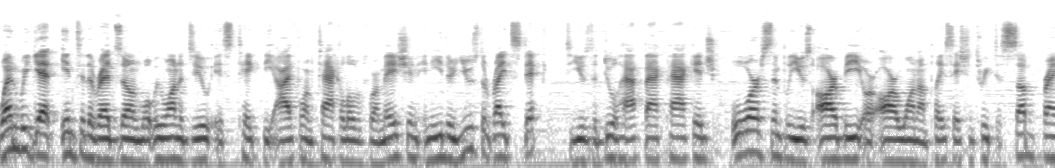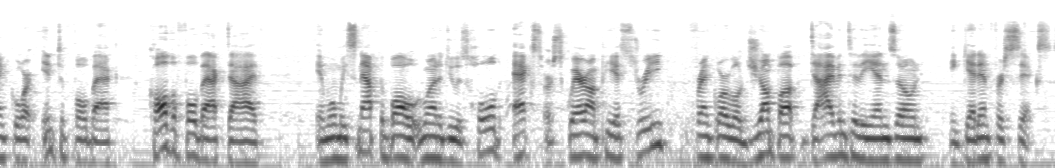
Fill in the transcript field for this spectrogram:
When we get into the red zone, what we want to do is take the I-form tackle over formation and either use the right stick to use the dual halfback package or simply use RB or R1 on PlayStation 3 to sub Frank Gore into fullback, call the fullback dive, and when we snap the ball, what we want to do is hold X or square on PS3. Frank Gore will jump up, dive into the end zone, and get in for six.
